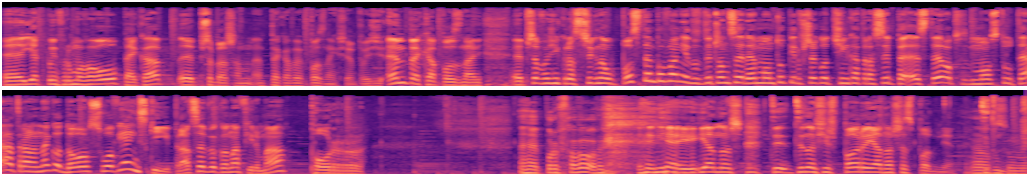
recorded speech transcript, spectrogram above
E, jak poinformowało PK, e, przepraszam, PKP Poznań chciałem powiedzieć, MPK Poznań, e, przewoźnik rozstrzygnął postępowanie dotyczące remontu pierwszego odcinka trasy PST od mostu teatralnego do Słowiańskiej. Pracę wykona firma POR. E, por favor. Nie, Janusz, ty, ty nosisz pory, ja noszę spodnie. No, w sumie.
